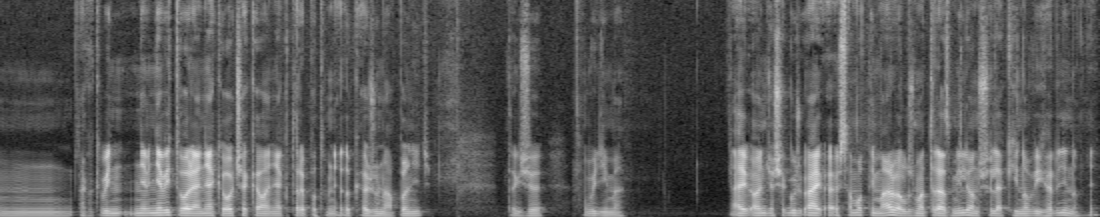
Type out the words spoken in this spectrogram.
mm, ako keby ne, nevytvoria nejaké očakávania, ktoré potom nedokážu naplniť. Takže uvidíme. Aj, on, však už, aj, aj samotný Marvel už má teraz milión všelijakých nových hrdinov, nie?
